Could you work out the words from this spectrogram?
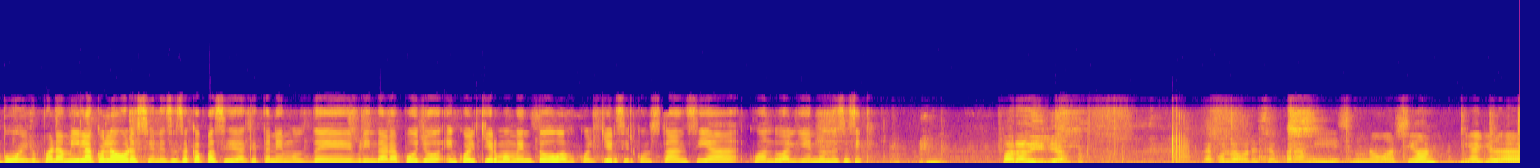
Bueno, para mí la colaboración es esa capacidad que tenemos de brindar apoyo en cualquier momento, bajo cualquier circunstancia, cuando alguien nos necesite. Para Dilia. La colaboración para mí es innovación y ayudar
